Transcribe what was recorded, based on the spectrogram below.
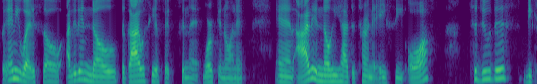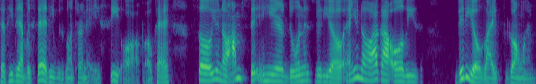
But anyway, so I didn't know the guy was here fixing it, working on it, and I didn't know he had to turn the AC off to do this because he never said he was going to turn the AC off. Okay. So, you know, I'm sitting here doing this video and, you know, I got all these video lights going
